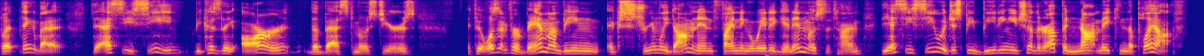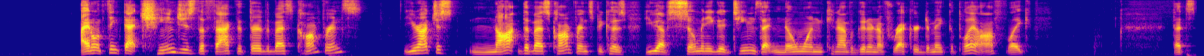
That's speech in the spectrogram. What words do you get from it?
But think about it the SEC, because they are the best most years, if it wasn't for Bama being extremely dominant finding a way to get in most of the time, the SEC would just be beating each other up and not making the playoff. I don't think that changes the fact that they're the best conference. You're not just not the best conference because you have so many good teams that no one can have a good enough record to make the playoff. Like that's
